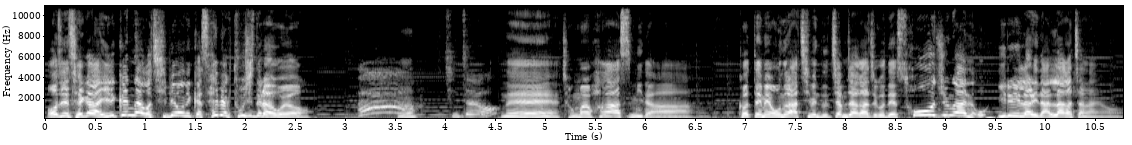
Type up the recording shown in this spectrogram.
어제 제가 일 끝나고 집에 오니까 새벽 2시더라고요. 어? 진짜요? 네, 정말 화가 났습니다. 그것 때문에 오늘 아침에 늦잠 자가지고 내 소중한 오- 일요일 날이 날라갔잖아요.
